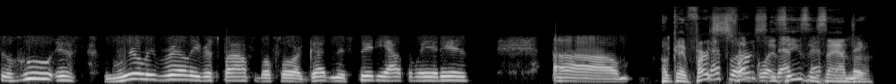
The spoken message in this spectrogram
to who is really, really responsible for gutting the city out the way it is. Um, Okay, first, first, it's that's- easy, that's Sandra.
